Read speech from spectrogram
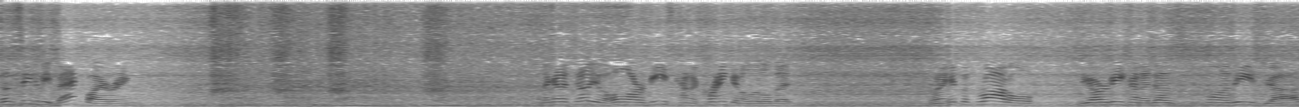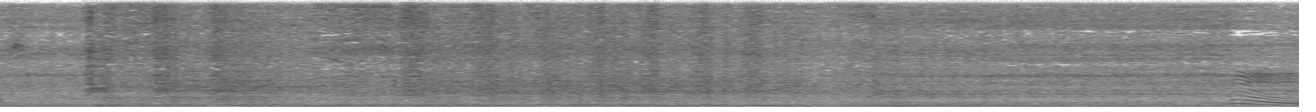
Doesn't seem to be backfiring And I gotta tell you, the whole RV's kind of cranking a little bit. When I hit the throttle, the RV kind of does one of these jobs. Hmm.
